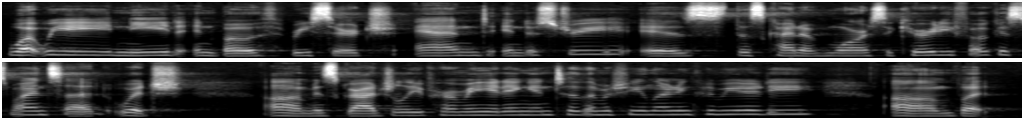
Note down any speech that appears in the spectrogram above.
what we need in both research and industry is this kind of more security focused mindset, which um, is gradually permeating into the machine learning community, um, but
